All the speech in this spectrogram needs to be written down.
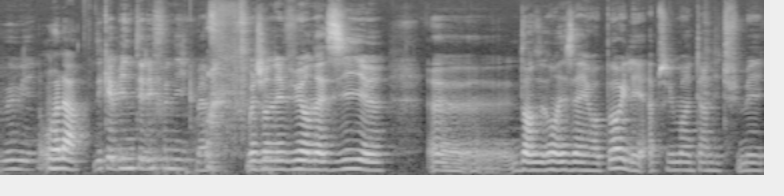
Oui, oui. Voilà. Des cabines téléphoniques même. Moi j'en ai vu en Asie, euh, euh, dans, dans, les aéroports, il est absolument interdit de fumer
